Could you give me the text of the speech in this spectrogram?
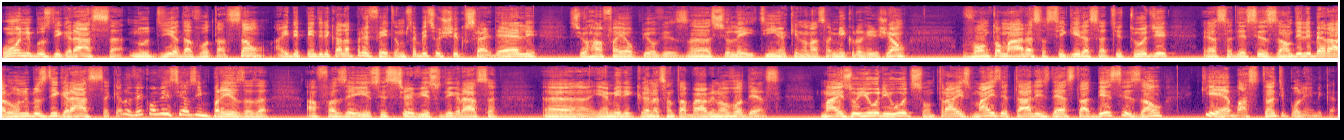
ônibus de graça no dia da votação, aí depende de cada prefeito. Vamos saber se o Chico Sardelli, se o Rafael Piovesan, se o Leitinho aqui na nossa microrregião vão tomar essa, seguir essa atitude, essa decisão de liberar ônibus de graça. Quero ver convencer as empresas a, a fazer isso, esse serviço de graça uh, em Americana, Santa Bárbara e Nova Odessa. Mas o Yuri Hudson traz mais detalhes desta decisão que é bastante polêmica.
